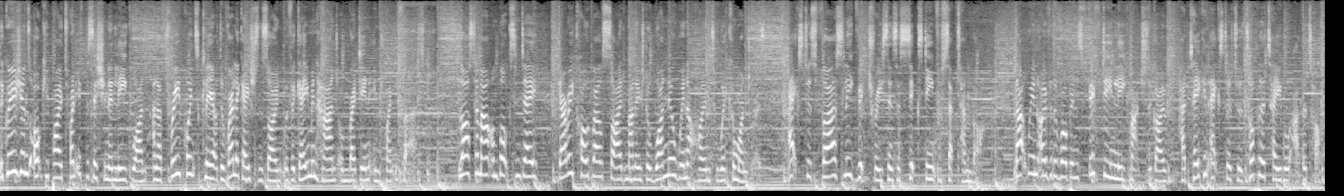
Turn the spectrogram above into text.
The Grecians occupy 20th position in League One and are three points clear of the relegation zone with a game in hand on Reading in 21st. Last time out on Boxing Day, Gary Caldwell's side managed a 1 0 win at home to Wycombe Wanderers, Exeter's first league victory since the 16th of September. That win over the Robins 15 league matches ago had taken Exeter to the top of the table at the time.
